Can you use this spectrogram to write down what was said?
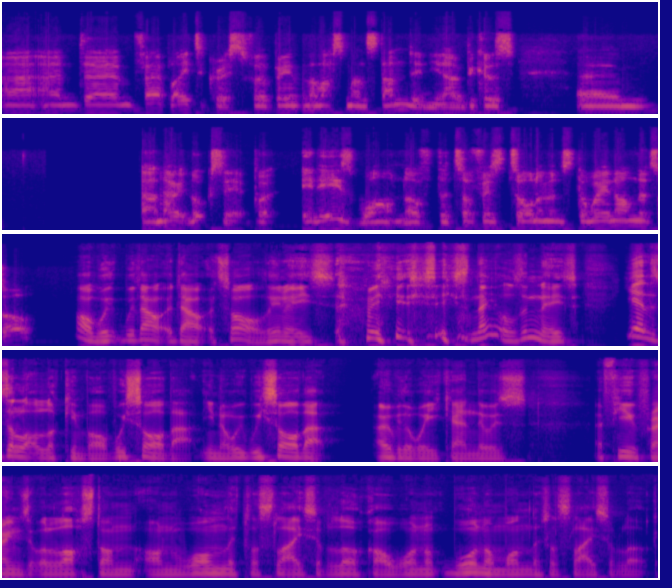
Uh, and um, fair play to Chris for being the last man standing. You know, because um, I know it looks it, but it is one of the toughest tournaments to win on the tour. Oh, without a doubt at all. You know, he's I mean, it's, it's nails, isn't it? It's, yeah, there's a lot of luck involved. We saw that. You know, we, we saw that over the weekend. There was a few frames that were lost on on one little slice of luck or one one on one little slice of luck.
